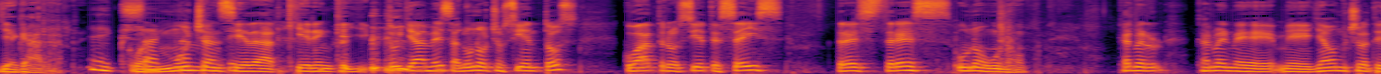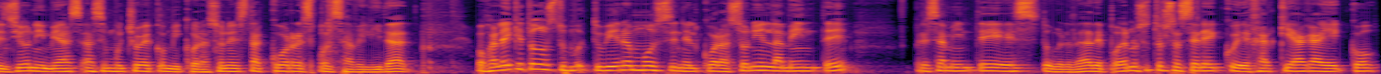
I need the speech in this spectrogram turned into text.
llegar. Con mucha ansiedad quieren que tú llames al 1-800-476-3311. Carmen, Carmen me, llama mucho la atención y me hace, mucho eco en mi corazón esta corresponsabilidad. Ojalá que todos tuviéramos en el corazón y en la mente precisamente esto, ¿verdad? De poder nosotros hacer eco y dejar que haga eco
